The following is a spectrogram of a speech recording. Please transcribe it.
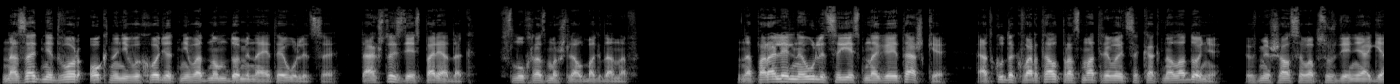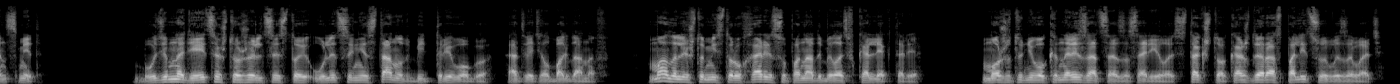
На задний двор окна не выходят ни в одном доме на этой улице, так что здесь порядок, вслух размышлял Богданов. На параллельной улице есть многоэтажки, откуда квартал просматривается как на ладони, вмешался в обсуждение агент Смит. «Будем надеяться, что жильцы с той улицы не станут бить тревогу», ответил Богданов. «Мало ли, что мистеру Харрису понадобилось в коллекторе. Может, у него канализация засорилась, так что каждый раз полицию вызывать?»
